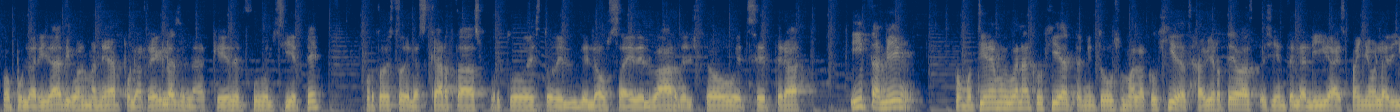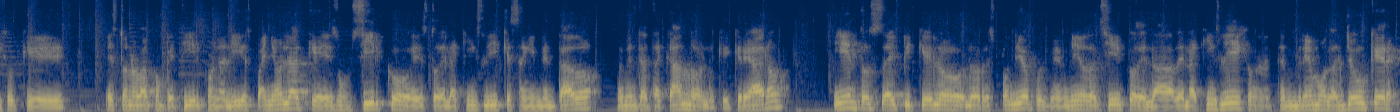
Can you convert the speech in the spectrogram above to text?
popularidad de igual manera por las reglas de la que es el fútbol 7, por todo esto de las cartas, por todo esto del, del offside, del bar, del show, etc. Y también, como tiene muy buena acogida, también tuvo su mala acogida. Javier Tebas, presidente de la Liga Española, dijo que esto no va a competir con la Liga Española, que es un circo, esto de la Kings League que se han inventado, obviamente atacando a lo que crearon. Y entonces ahí Piqué lo, respondió, pues bienvenidos al circo de la, de la Kings League, donde tendremos al Joker,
